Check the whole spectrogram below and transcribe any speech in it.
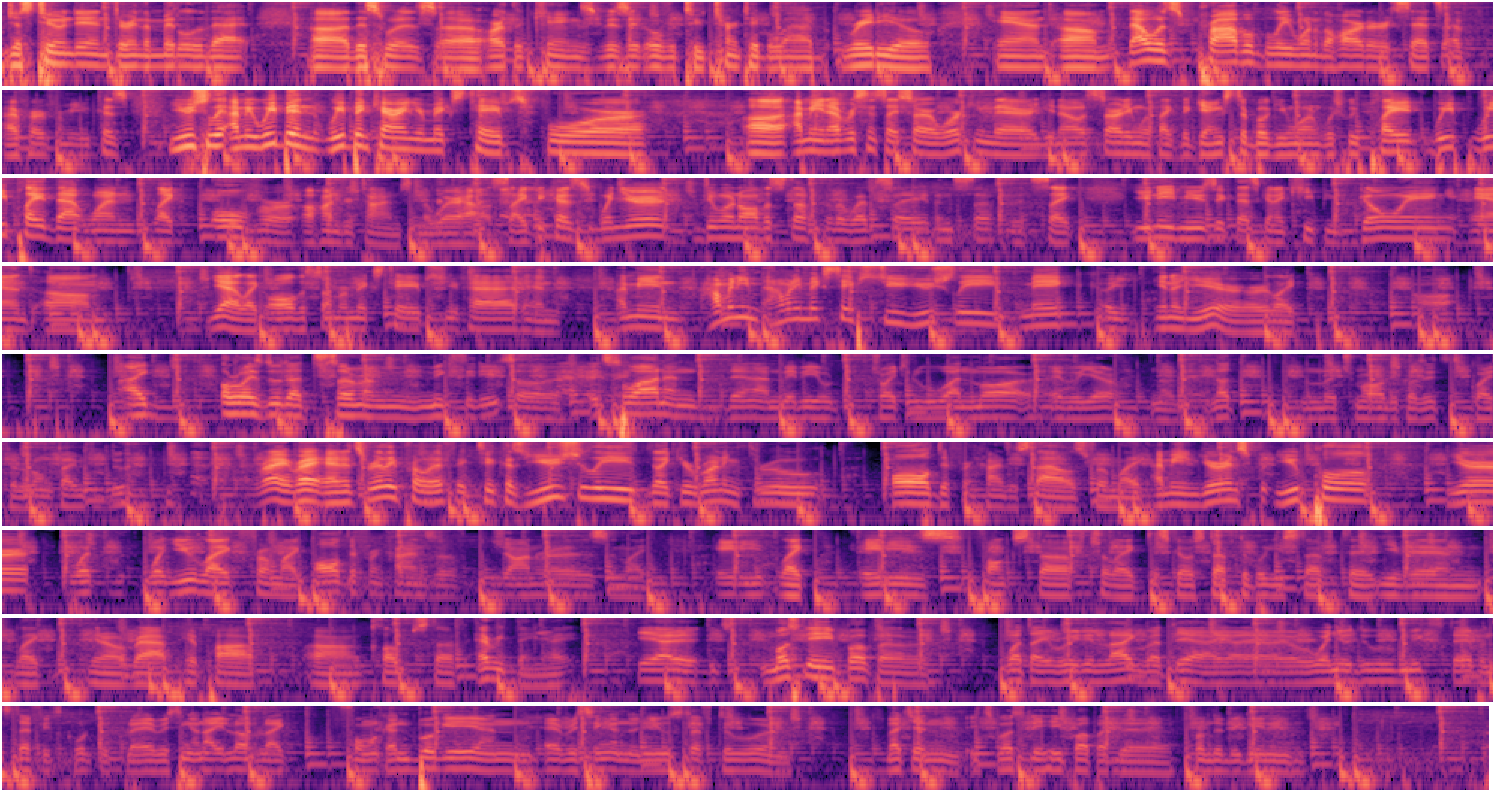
just tuned in during the middle of that, uh, this was uh, Arthur King's visit over to Turntable Lab Radio, and um, that was probably one of the harder sets I've, I've heard from you because usually, I mean, we've been we've been carrying your mixtapes for. Uh, I mean, ever since I started working there, you know, starting with like the Gangster Boogie one, which we played, we we played that one like over a hundred times in the warehouse, like because when you're doing all the stuff for the website and stuff, it's like you need music that's gonna keep you going, and um, yeah, like all the summer mixtapes you've had, and I mean, how many how many mixtapes do you usually make a, in a year, or like? Uh, I always do that summer mix CD, so it's one, and then I maybe try to do one more every year. Not, not much more because it's quite a long time to do. Right, right, and it's really prolific too, because usually like you're running through all different kinds of styles from like I mean you're insp- you pull your what what you like from like all different kinds of genres and like 80 like 80s funk stuff to like disco stuff to boogie stuff to even like you know rap hip hop uh, club stuff everything right Yeah, it's mostly hip hop. Uh, what I really like. But yeah, I, I, when you do mixtape and stuff, it's cool to play everything. And I love like funk and boogie and everything and the new stuff too. And but yeah, it's mostly hip hop at the from the beginning.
